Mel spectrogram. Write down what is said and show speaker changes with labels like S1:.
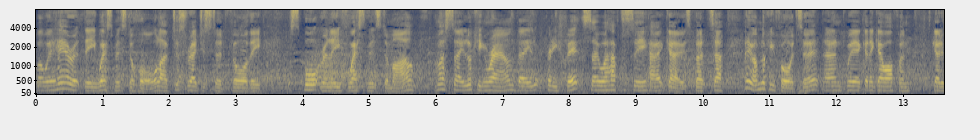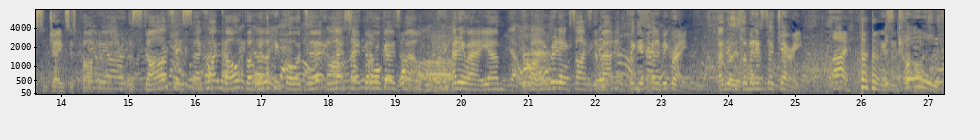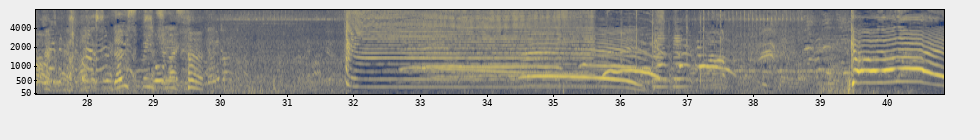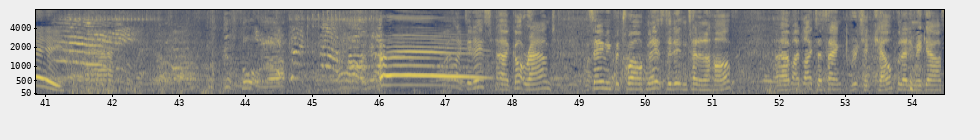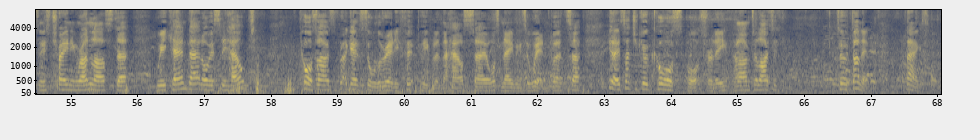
S1: Well, we're here at the Westminster Hall. I've just registered for the Sport Relief Westminster Mile. I must say, looking around, they look pretty fit, so we'll have to see how it goes. But uh, anyway, I'm looking forward to it, and we're going to go off and go to St James's Park. Here we are at the start. It's uh, quite cold, but we're looking forward to it, and let's hope it all goes well. Anyway, um, you know, really excited about it. I think it's going to be great. And this is the Minister, Jerry.
S2: Hi.
S1: It's cold.
S2: no speeches. Go on, Ollie!
S3: Good form there.
S1: Did it. Uh, got round. Was aiming for 12 minutes. Did it in 10 and a half. Um, I'd like to thank Richard Kell for letting me go out on his training run last uh, weekend. That obviously helped. Of course, I was against all the really fit people in the house, so I wasn't aiming to win. But uh, you know, it's such a good cause, sports relief, and I'm delighted to have done it. Thanks.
